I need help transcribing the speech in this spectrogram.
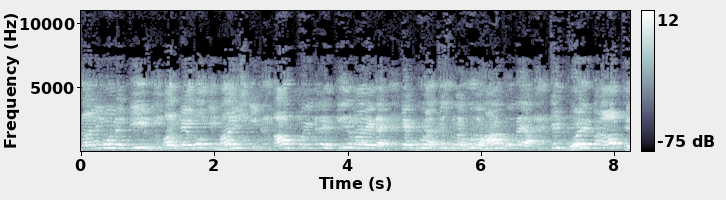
जालिमों ने तीर और नेजों की बारिश की। आपको इतने तीर मारे गए कि पूरा जिस्म लहू लुहान हो गया। जिस घोड़े पर आप थे,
